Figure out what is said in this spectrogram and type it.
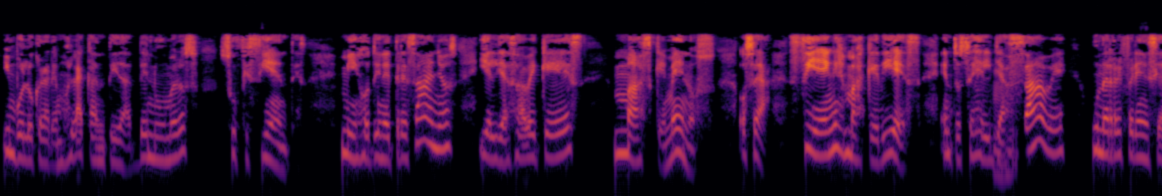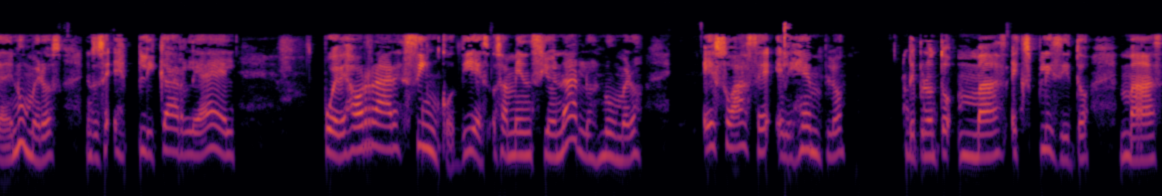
involucraremos la cantidad de números suficientes. Mi hijo tiene tres años y él ya sabe que es más que menos. O sea, 100 es más que 10. Entonces él ya sabe una referencia de números. Entonces explicarle a él puedes ahorrar 5, 10, o sea, mencionar los números, eso hace el ejemplo de pronto más explícito, más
